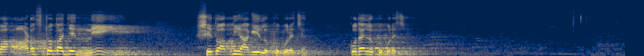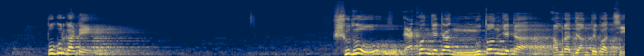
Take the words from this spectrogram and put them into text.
বা আড়ষ্টতা যে নেই, সে তো আপনি আগেই লক্ষ্য করেছেন। কোথায় লক্ষ্য করেছে? পুকুর ঘাটে শুধু এখন যেটা নূতন যেটা আমরা জানতে পাচ্ছি,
